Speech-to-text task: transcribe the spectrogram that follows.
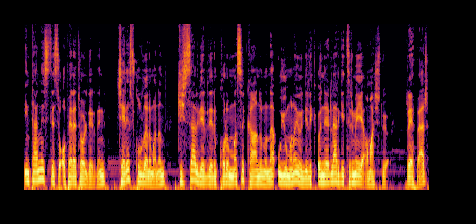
internet sitesi operatörlerinin çerez kullanımının kişisel verilerin korunması kanununa uyumuna yönelik öneriler getirmeyi amaçlıyor. Rehber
